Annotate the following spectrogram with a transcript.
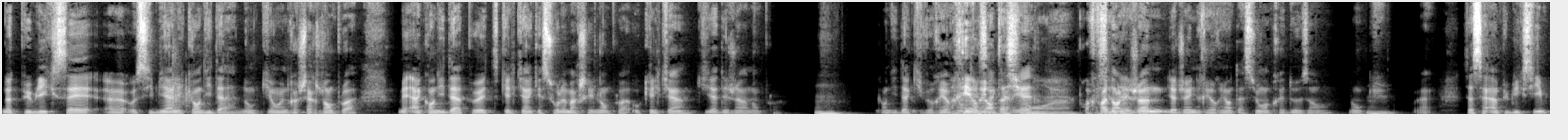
Notre public, c'est euh, aussi bien les candidats, donc qui ont une recherche d'emploi, mais un candidat peut être quelqu'un qui est sur le marché de l'emploi ou quelqu'un qui a déjà un emploi. Mhm. Candidat qui veut réorienter réorientation sa carrière. Parfois, dans les jeunes, il y a déjà une réorientation après deux ans. Donc, mhm. ça, c'est un public cible.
